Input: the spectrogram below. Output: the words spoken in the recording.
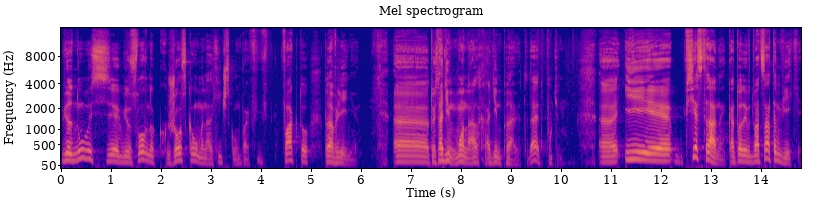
вернулась, э, безусловно, к жесткому монархическому факту правлению. Э, то есть один монарх, один правит, да, это Путин. Э, и все страны, которые в 20 веке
